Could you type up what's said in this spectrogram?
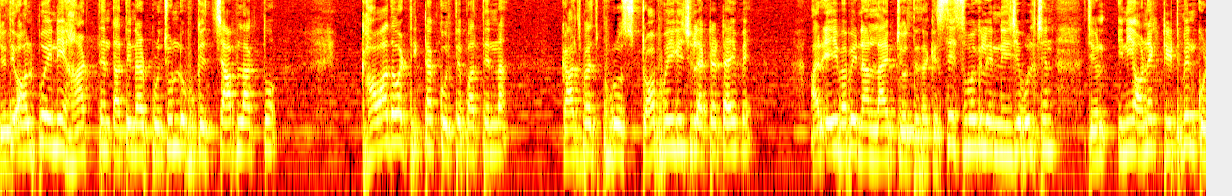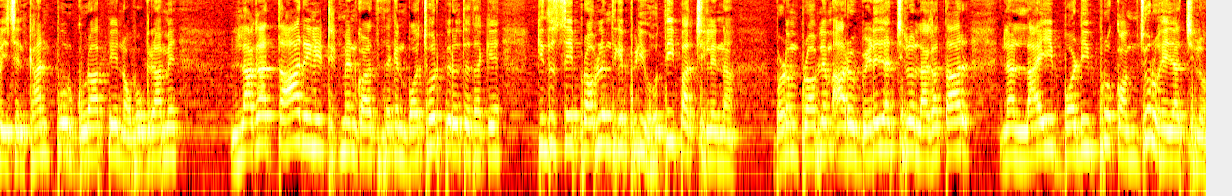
যদি অল্প ইনি হাঁটতেন, তাতে এনার প্রচণ্ড বুকে চাপ লাগতো। খাওয়া দাওয়া ঠিকঠাক করতে পারতেন না। কাজবাজ পুরো স্টপ হয়ে গেছিল একটা টাইমে আর এইভাবে না লাইফ চলতে থাকে। সেই সময়গুলো নিজে বলছেন যে ইনি অনেক ট্রিটমেন্ট করিয়েছেন। খানপুর গুড়াপে নবগ্রামে। লাগাতার ইনি ট্রিটমেন্ট করাতে থাকেন, বছর পেরোতে থাকে। কিন্তু সেই প্রবলেম থেকে ফ্রি হতেই পারছিলেন না। বরং প্রবলেম আরও বেড়ে যাচ্ছিল, লাগাতার না লাইফ বডি পুরো কমজোর হয়ে যাচ্ছিল।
